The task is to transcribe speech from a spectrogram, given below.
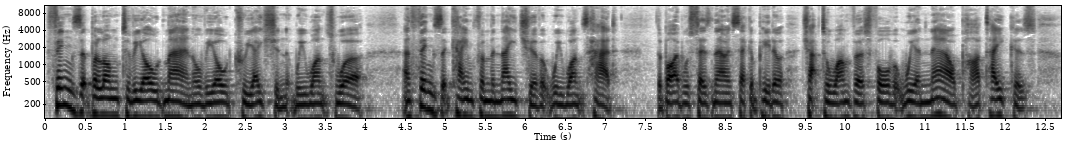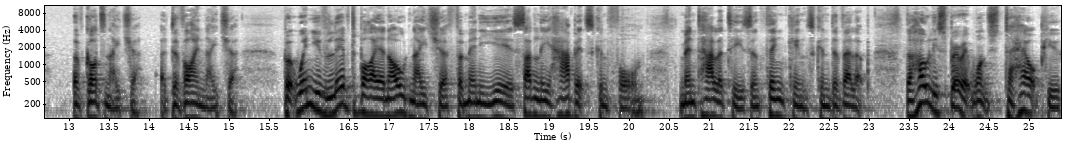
Things that belong to the old man or the old creation that we once were, and things that came from the nature that we once had. The Bible says now in 2 Peter chapter 1 verse 4 that we are now partakers of God's nature, a divine nature. But when you've lived by an old nature for many years, suddenly habits can form, mentalities and thinkings can develop. The Holy Spirit wants to help you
